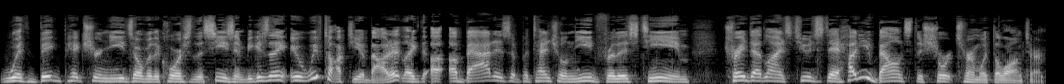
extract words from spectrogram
with big picture needs over the course of the season, because they, we've talked to you about it. Like a, a is a potential need for this team. Trade deadlines Tuesday. How do you balance the short term with the long term?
